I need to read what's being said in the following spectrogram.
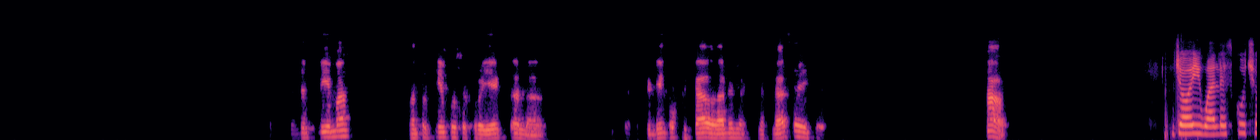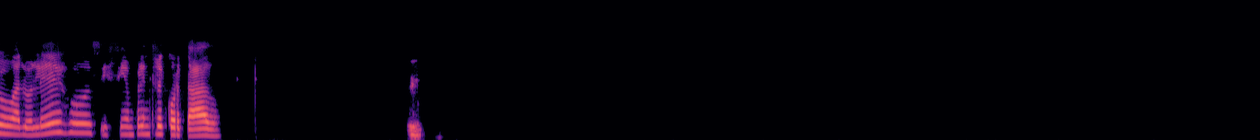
en el clima cuánto tiempo se proyecta la. Es bien complicado darle la, la clase y que. Ah, Yo igual escucho a lo lejos y siempre entrecortado.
